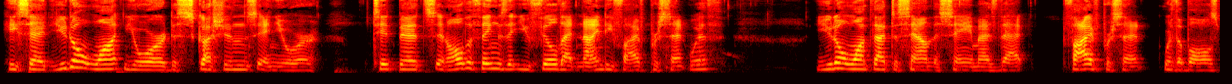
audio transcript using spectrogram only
He said, You don't want your discussions and your tidbits and all the things that you fill that 95% with. You don't want that to sound the same as that 5% where the ball's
